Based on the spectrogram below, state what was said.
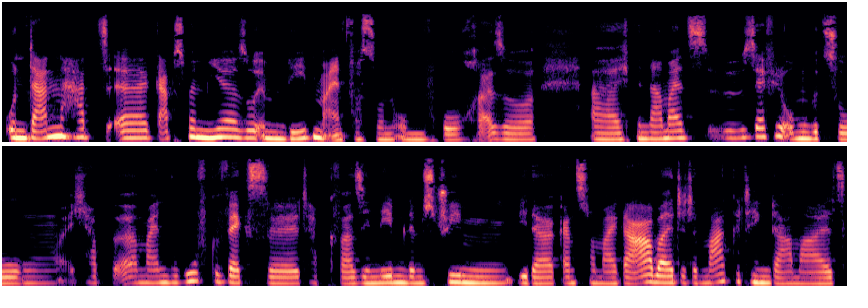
Und dann hat äh, gab es bei mir so im Leben einfach so einen Umbruch. Also äh, ich bin damals sehr viel umgezogen. Ich habe äh, meinen Beruf gewechselt gewechselt, habe quasi neben dem Stream wieder ganz normal gearbeitet im Marketing damals.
